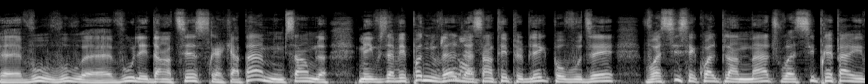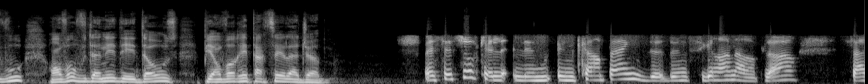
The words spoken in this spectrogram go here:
euh, vous, vous, euh, vous, les dentistes seraient capables, il me semble. Mais vous avez pas de nouvelles de la santé publique pour vous dire, voici c'est quoi le plan de match, voici, préparez-vous, on va vous donner des doses, puis on va répartir la job. Ben, c'est sûr que une campagne d'une si grande ampleur, ça,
